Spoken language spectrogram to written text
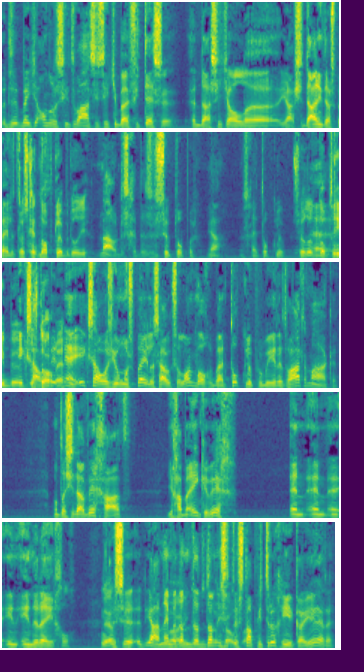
het is een beetje een andere situatie. Zit je bij Vitesse en daar zit je al... eh, ja, als je daar niet aan spelen Dat is geen topclub bedoel je? Nou, dat is, dat is een subtopper. Ja, dat is geen topclub. Ze willen de Eh, top drie be- ik zou, bestormen? Nee, ik zou als jonge speler zou ik zo lang mogelijk bij een topclub proberen het waar te maken. Want als je daar weggaat, je gaat maar één keer weg. En, en eh, in, in de regel. Ja. Dus eh, ja, nee, maar Ja, dan, dan, dan is het een stapje terug in je carrière.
